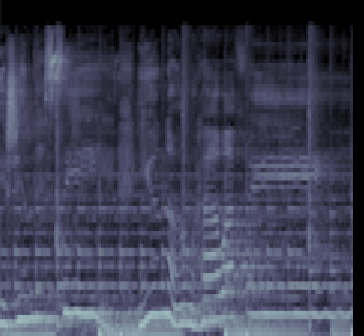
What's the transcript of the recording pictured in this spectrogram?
Fish in the sea, you know how I feel.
